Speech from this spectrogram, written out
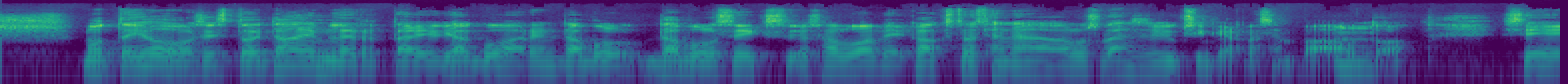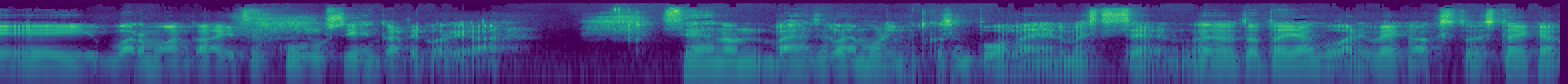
Mutta joo, siis toi Daimler tai Jaguarin Double, Double Six, jos haluaa V12, hänhän halusi vähän se yksinkertaisempaa Mm. autoa. Se ei varmaankaan itse kuulu siihen kategoriaan. Sehän on vähän sellainen monimutkaisen puoleen ilmeisesti se ö, tota Jaguari V12, eikä,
